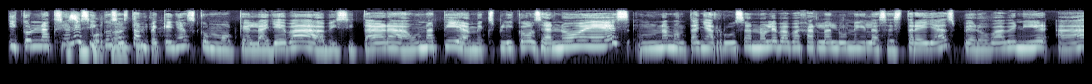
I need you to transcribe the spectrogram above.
Y con acciones Es y cosas tan pequeñas como que la lleva a visitar a una tía, me explico. O sea, no es una montaña rusa, no le va a bajar la luna y las estrellas, pero va a venir a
